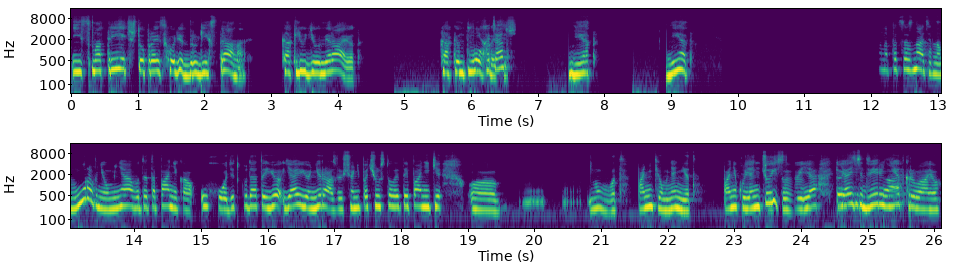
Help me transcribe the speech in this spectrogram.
и смотреть, что происходит в других странах, как люди умирают, как им плохо. Не хотят? Нет. Нет. На подсознательном уровне у меня вот эта паника уходит куда-то. Ее, я ее ни разу еще не почувствовала, этой паники. Э, ну вот, паники у меня нет. Панику я не то чувствую. Есть, я я есть, эти двери да. не открываю.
